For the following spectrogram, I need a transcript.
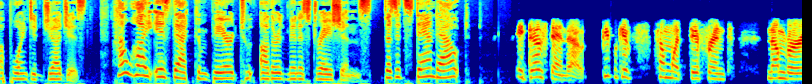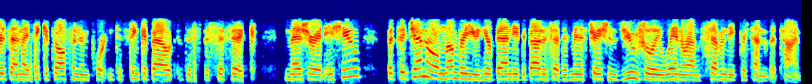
appointed judges. How high is that compared to other administrations? Does it stand out? It does stand out. People give somewhat different numbers, and I think it's often important to think about the specific measure at issue. But the general number you hear bandied about is that administrations usually win around 70% of the time.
